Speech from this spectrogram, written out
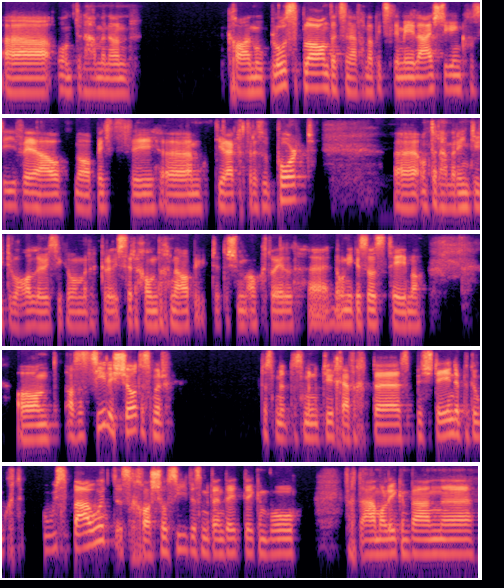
Äh, und dann haben wir noch einen KMU Plus Plan, da sind einfach noch ein bisschen mehr Leistung inklusive, auch noch ein bisschen ähm, direkteren Support. Äh, und dann haben wir Individuallösungen, die wir größeren Kunden anbieten. Das ist aktuell äh, noch nicht so ein Thema. Und also das Ziel ist schon, dass wir dass man, dass man natürlich einfach das bestehende Produkt ausbaut. Es kann schon sein, dass man dann dort irgendwo vielleicht auch mal irgendwann eine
